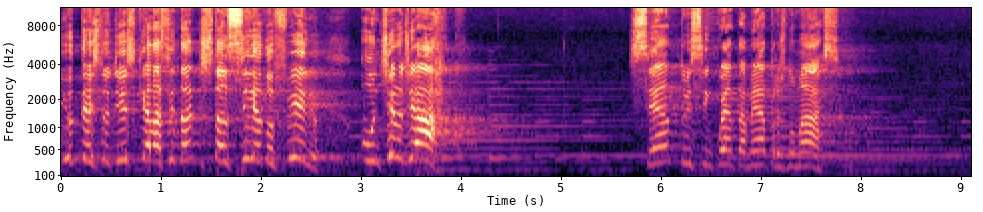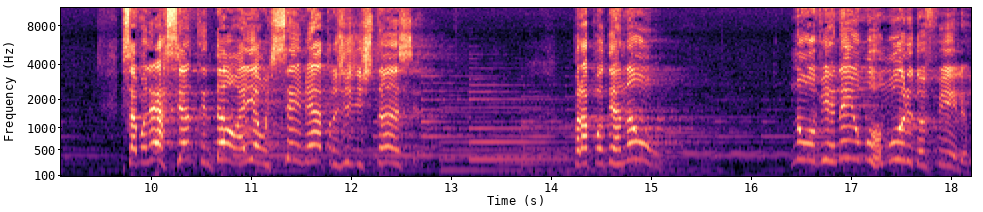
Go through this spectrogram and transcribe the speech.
E o texto diz que ela se distancia do filho um tiro de arco. 150 metros no máximo. Essa mulher senta então aí a uns 100 metros de distância para poder não não ouvir nem o murmúrio do filho,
